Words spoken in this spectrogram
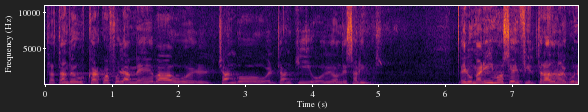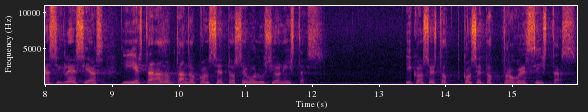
Tratando de buscar cuál fue la meba o el chango o el yanqui o de dónde salimos. El humanismo se ha infiltrado en algunas iglesias y están adoptando conceptos evolucionistas y conceptos, conceptos progresistas.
